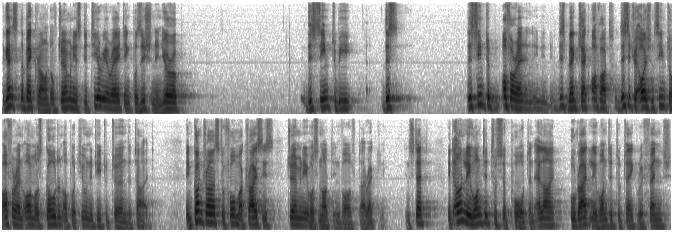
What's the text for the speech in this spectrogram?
against the background of Germany's deteriorating position in Europe, this seemed to be, this this seemed to offer, a, this blank check offered, this situation seemed to offer an almost golden opportunity to turn the tide. In contrast to former crises, Germany was not involved directly. Instead, it only wanted to support an ally who rightly wanted to take revenge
